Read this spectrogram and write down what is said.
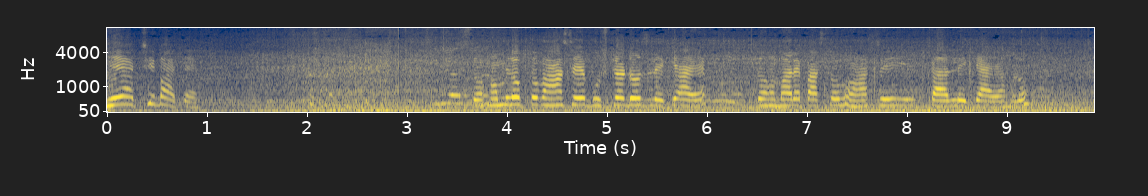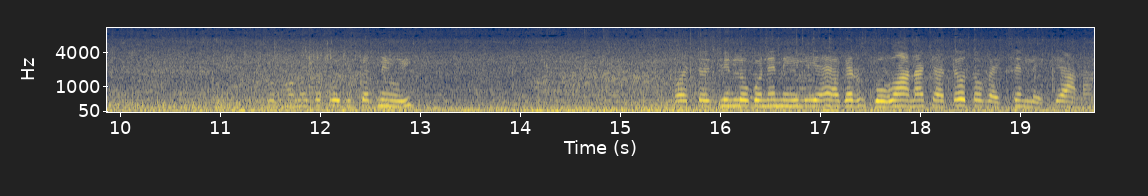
ये अच्छी बात है। तो हम लोग तो वहाँ से बूस्टर डोज लेके आए। तो हमारे पास तो वहाँ से ही कार्ड लेके आए हम लोग। तो हमें तो कोई दिक्कत नहीं हुई। बट जिन लोगों ने नहीं लिया है अगर गोवा आना चाहते हो तो वैक्सीन लेके आना।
